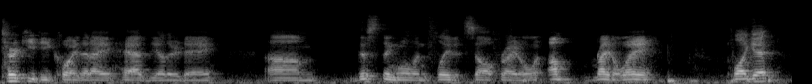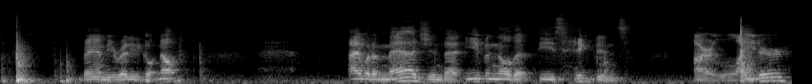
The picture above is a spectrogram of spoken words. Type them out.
turkey decoy that I had the other day, um, this thing will inflate itself right. Um, right away. Plug it, bam, you're ready to go. Now, I would imagine that even though that these Higdons are lighter,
